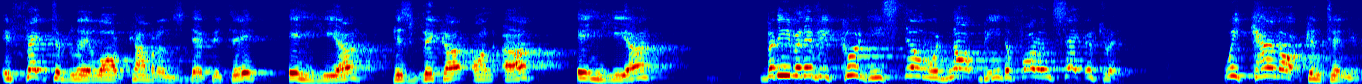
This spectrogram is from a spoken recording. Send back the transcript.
effectively Lord Cameron's deputy in here, his vicar on earth in here. But even if he could, he still would not be the foreign secretary. We cannot continue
